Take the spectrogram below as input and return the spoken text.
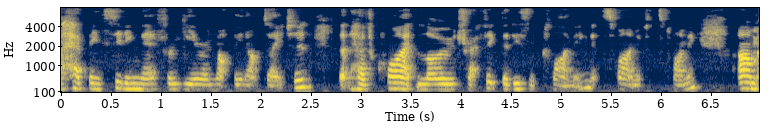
have been sitting there for a year and not been updated, that have quite low traffic that isn't climbing, it's fine if it's climbing, um,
